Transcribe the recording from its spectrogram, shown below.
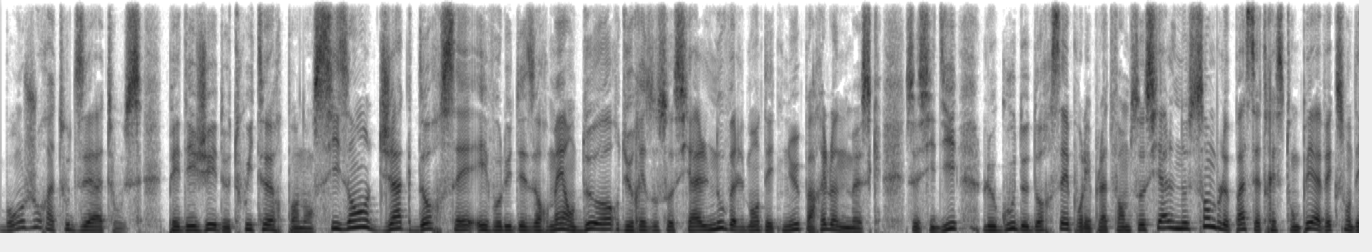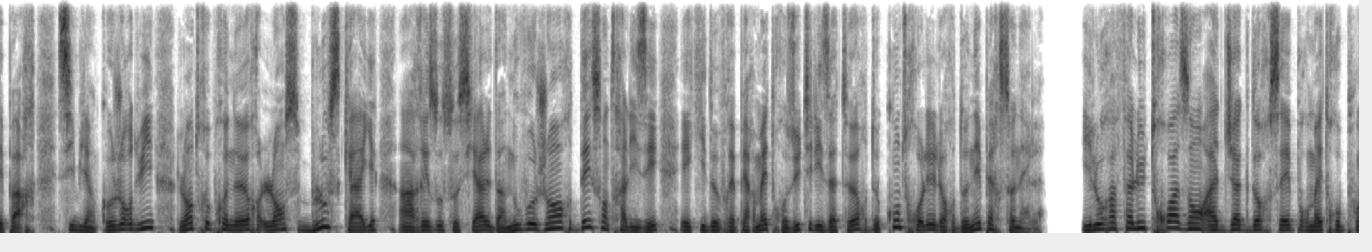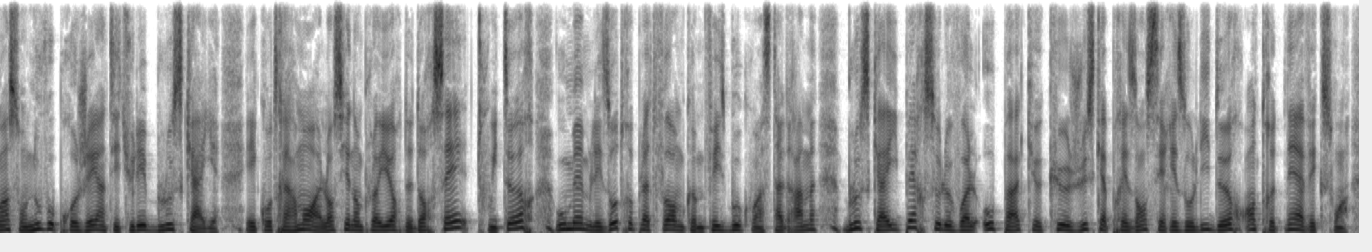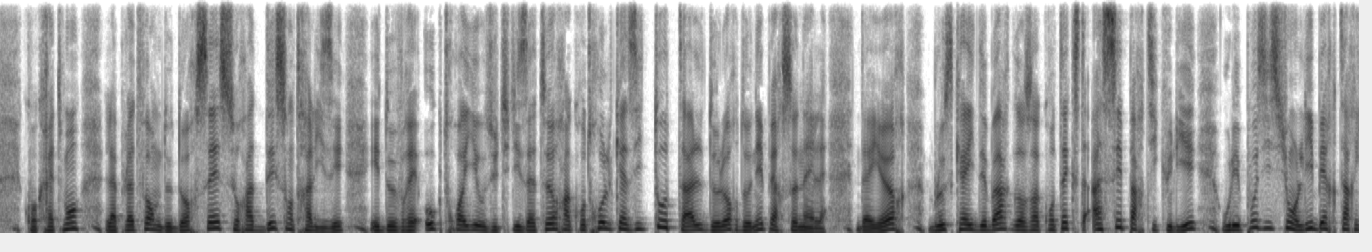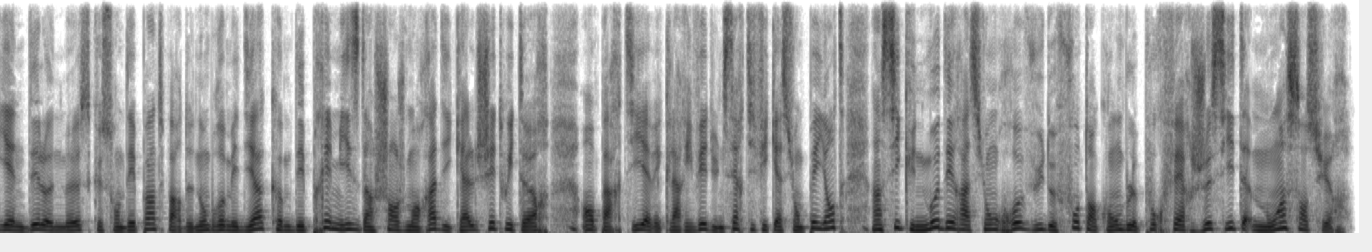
Bonjour à toutes et à tous. PDG de Twitter pendant 6 ans, Jack Dorsey évolue désormais en dehors du réseau social nouvellement détenu par Elon Musk. Ceci dit, le goût de Dorsey pour les plateformes sociales ne semble pas s'être estompé avec son départ, si bien qu'aujourd'hui, l'entrepreneur lance Blue Sky, un réseau social d'un nouveau genre décentralisé et qui devrait permettre aux utilisateurs de contrôler leurs données personnelles. Il aura fallu trois ans à Jack Dorsey pour mettre au point son nouveau projet intitulé Blue Sky. Et contrairement à l'ancien employeur de Dorsey, Twitter, ou même les autres plateformes comme Facebook ou Instagram, Blue Sky perce le voile opaque que jusqu'à présent ces réseaux leaders entretenaient avec soin. Concrètement, la plateforme de Dorsey sera décentralisée et devrait octroyer aux utilisateurs un contrôle quasi total de leurs données personnelles. D'ailleurs, Blue Sky débarque dans un contexte assez particulier où les positions libertariennes d'Elon Musk sont dépeintes par de nombreux médias comme des prémices d'un changement radical chez Twitter, en partie avec l'arrivée d'une certification payante ainsi qu'une modération revue de fond en comble pour faire, je cite, moins censure.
